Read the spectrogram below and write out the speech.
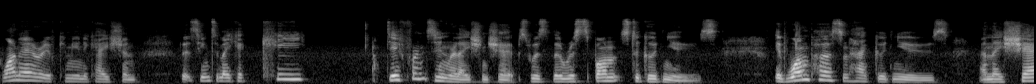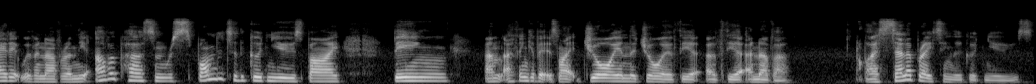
one area of communication that seemed to make a key difference in relationships was the response to good news if one person had good news and they shared it with another and the other person responded to the good news by being um, I think of it as like joy in the joy of the of the another. By celebrating the good news,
